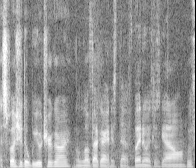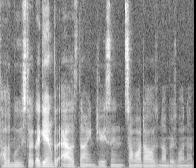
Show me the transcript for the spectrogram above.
especially the wheelchair guy. I love that guy and his death. But anyways, let's get on with how the movie starts. Again, with Alice dying, Jason, some odd dollars, numbers, whatnot.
